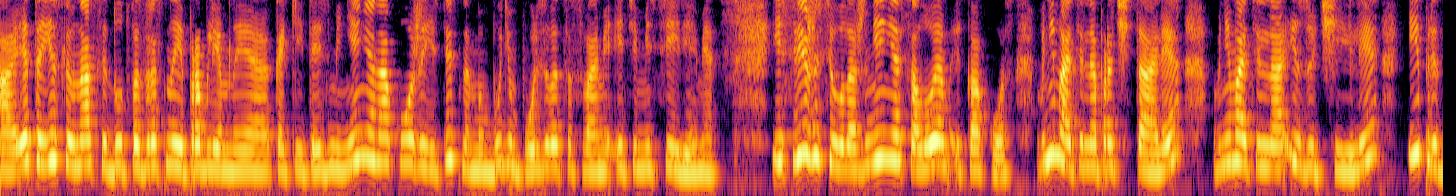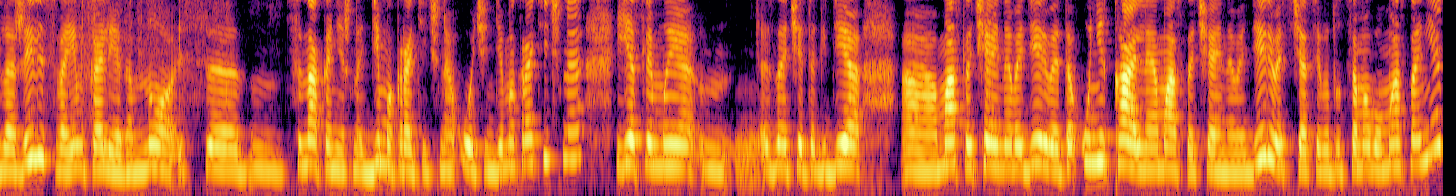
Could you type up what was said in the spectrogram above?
А, это если у нас идут возрастные проблемные какие-то изменения на коже, естественно, мы будем пользоваться с вами этими сериями. И свежесть и увлажнение с алоем и кокос. Внимательно прочитали, внимательно изучили и предложили своим коллегам. Но цена, конечно, демократичная, очень демократичная. Если мы, значит, где а, масло чайного дерева, это уникальное масло чайного дерева. Сейчас его тут самого масла нет,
